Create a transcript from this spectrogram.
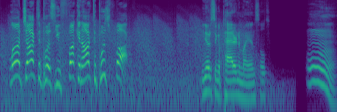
Launch octopus, you fucking octopus fuck. You noticing a pattern in my insults? Mmm.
